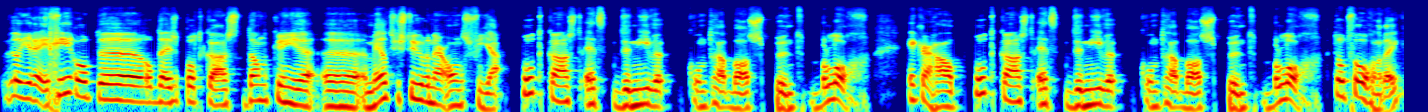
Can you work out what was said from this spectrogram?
Wil je reageren op, de, op deze podcast? Dan kun je uh, een mailtje sturen naar ons via podcast.denieuwecontrabas.blog. Ik herhaal podcast.denieuwecontrabas.blog. Tot volgende week.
